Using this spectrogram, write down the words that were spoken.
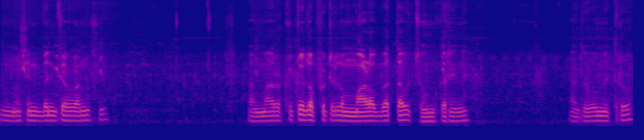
મશીન બંધ કરવાનું છે. મારો તૂટેલો ફૂટેલો માળો બતાવું ઝૂમ કરીને. આ જુઓ મિત્રો,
